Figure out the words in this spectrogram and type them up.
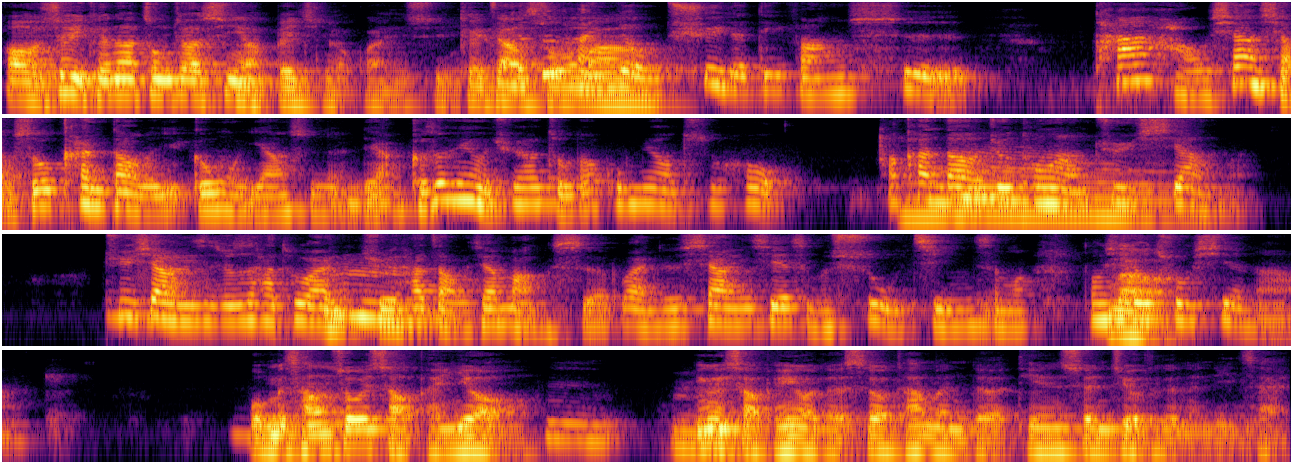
哦，所以跟他宗教信仰背景有关系，可以这样说吗？可是很有趣的地方是。他好像小时候看到的也跟我一样是能量，可是很有趣。他走到宫庙之后，他看到的就通常具象了。具象意思就是他突然觉得他长得像蟒蛇，不然就是像一些什么树精，什么东西都出现啊。我们常说小朋友，嗯，因为小朋友的时候，他们的天生就有这个能力在，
